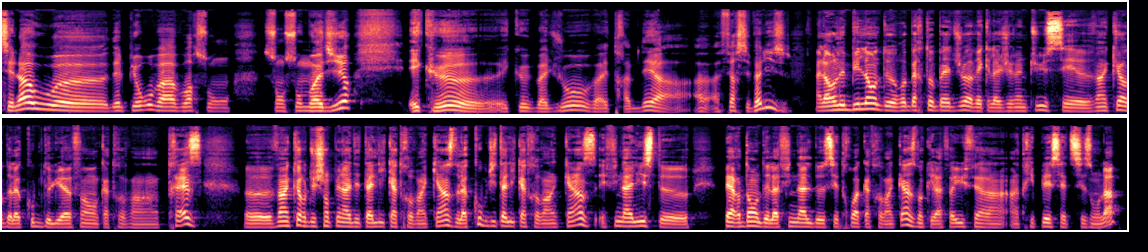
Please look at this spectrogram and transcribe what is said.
c'est là où euh, Del Piero va avoir son, son, son mot à dire et que, euh, et que Baggio va être amené à, à, faire ses valises. Alors le bilan de Roberto Baggio avec la Juventus, c'est euh, vainqueur de la Coupe de l'UEFA en 93, euh, vainqueur du championnat d'Italie 95, de la Coupe d'Italie 95 et finaliste perdant de la finale de C3 95. Donc il a fallu faire un, triplé cette saison-là.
